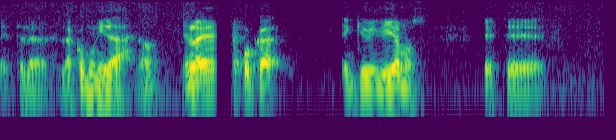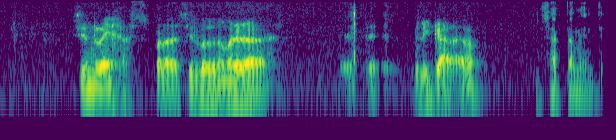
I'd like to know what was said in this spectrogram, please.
este, la, comunidad. ¿no? En la época en que vivíamos sin rejas, para decirlo de una manera delicada. ¿no? Exactamente.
